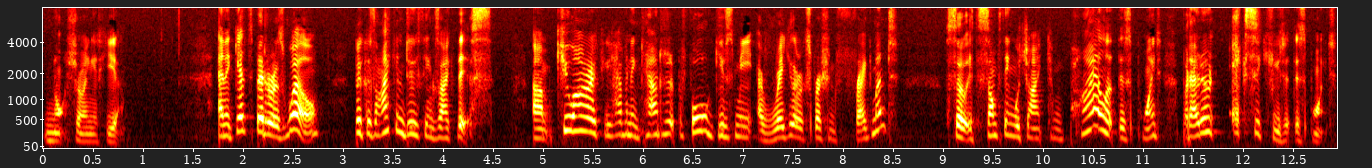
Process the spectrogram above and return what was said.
not showing it here. And it gets better as well because I can do things like this. Um, QR, if you haven't encountered it before, gives me a regular expression fragment. So it's something which I compile at this point, but I don't execute at this point.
